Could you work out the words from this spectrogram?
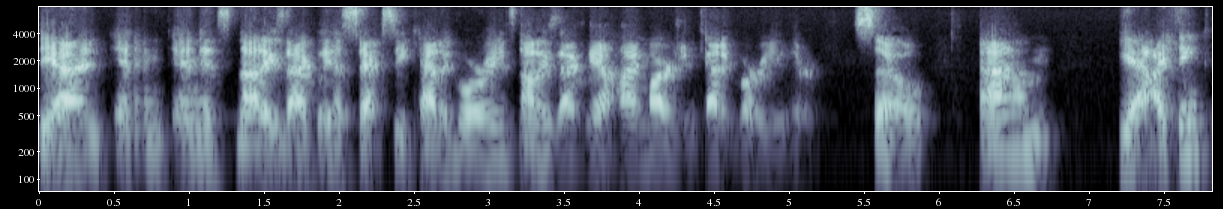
Yeah, and, and and it's not exactly a sexy category. It's not exactly a high margin category either. So um, yeah, I think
